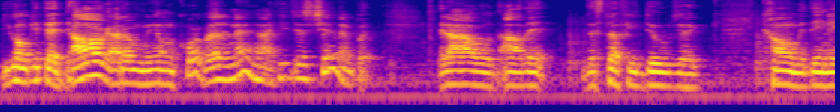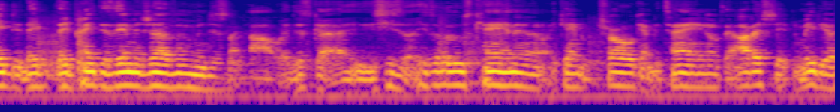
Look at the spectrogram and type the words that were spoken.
you gonna get that dog out of him when he on the court, but other than that, like he just chilling. But it all all that the stuff he do just come and then they they they paint this image of him and just like oh this guy he's a he's a loose cannon he can't be controlled can't be tamed you know what I'm saying all that shit the media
